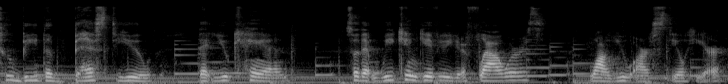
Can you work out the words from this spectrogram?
to be the best you that you can so that we can give you your flowers while you are still here.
